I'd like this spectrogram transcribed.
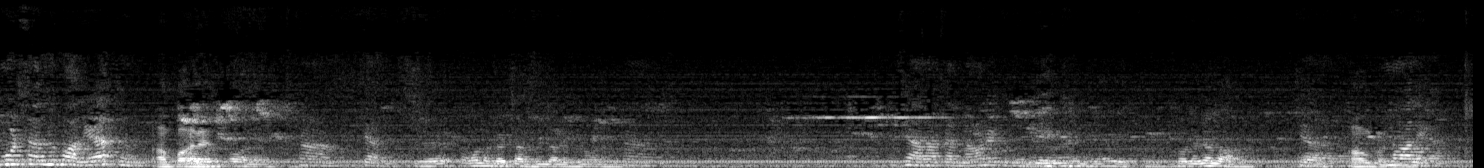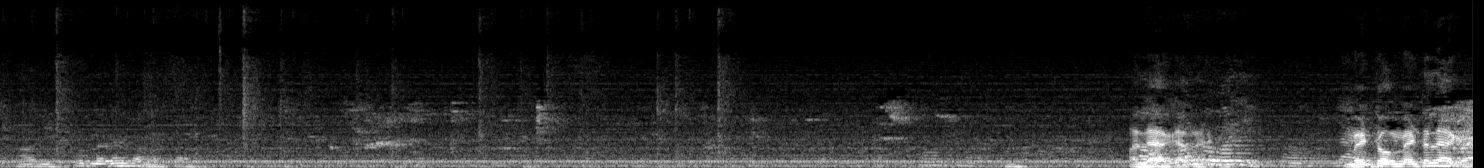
ਮੋਟਰਸਾਈਕਲ ਨੂੰ ਪਾ ਲਿਆ। ਹੱਥ ਨੂੰ। ਆ ਪਾ ਲਿਆ ਹਾਂ ਚੱਲ। ਇਹ ਉਹ ਲੱਗਾ ਚਾਬੀ ਲਾਈ ਹੋਣੀ ਹਾਂ ਇਸ਼ਾਰਾ ਕਰਨਾ ਉਹਨੇ ਕੁੜੀ ਨੂੰ। ਖੋਲ ਗਿਆ ਲਾ। ਆਓ ਚੱਲ ਗੱਲ। ਕਮਾ ਲਿਆ ਹਾਂਜੀ ਉਹ ਲੈ ਨਹੀਂ ਕਰਨਾ ਆ ਲੈ ਗਿਆ ਮੈਂ ਮਿੰਟੋ ਮਿੰਟ ਲੈ ਗਿਆ।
